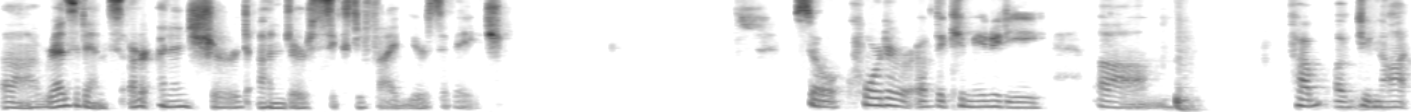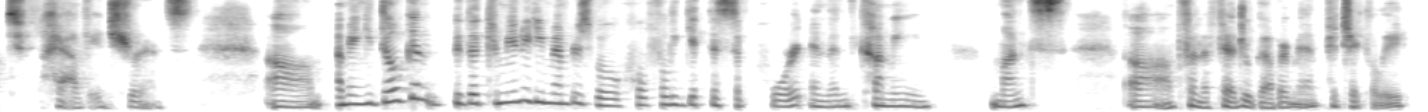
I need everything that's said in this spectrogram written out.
uh, residents are uninsured under 65 years of age. So a quarter of the community um, uh, do not have insurance. Um, I mean, the community members will hopefully get the support in the coming months uh, from the federal government, particularly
